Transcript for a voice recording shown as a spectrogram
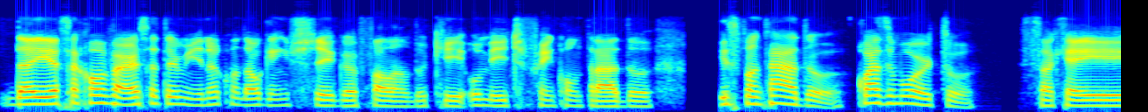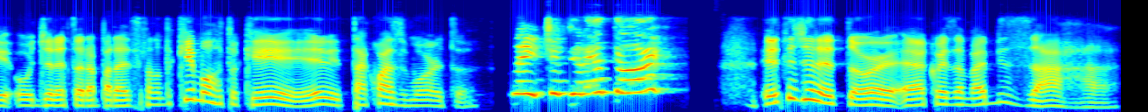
Daí essa conversa termina quando alguém chega falando que o Mitch foi encontrado espancado, quase morto. Só que aí o diretor aparece falando, que morto o quê? Ele tá quase morto. Gente, o diretor! Esse diretor é a coisa mais bizarra.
